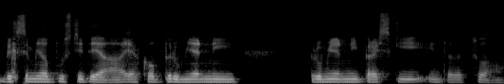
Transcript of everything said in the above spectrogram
bych si měl pustit já jako průměrný, průměrný pražský intelektuál?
